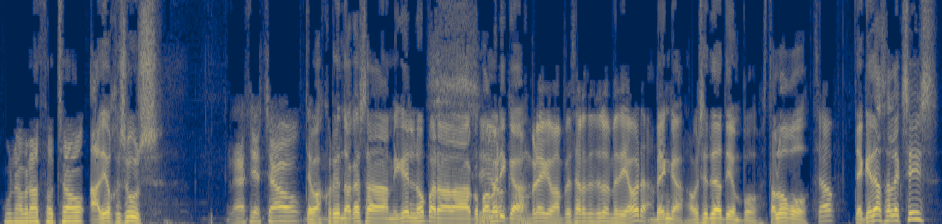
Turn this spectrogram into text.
Un abrazo, chao. Adiós, Jesús. Gracias, chao. Te vas corriendo a casa, Miguel, ¿no? Para la Copa Sí, América. Hombre, que va a empezar dentro de media hora. Venga, a ver si te da tiempo. Hasta luego. Chao. ¿Te quedas, Alexis?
